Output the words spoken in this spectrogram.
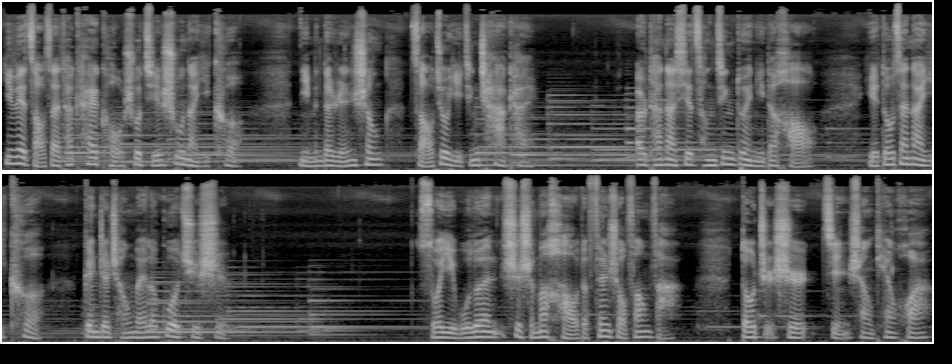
因为早在他开口说结束那一刻，你们的人生早就已经岔开，而他那些曾经对你的好，也都在那一刻跟着成为了过去式。所以，无论是什么好的分手方法，都只是锦上添花。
